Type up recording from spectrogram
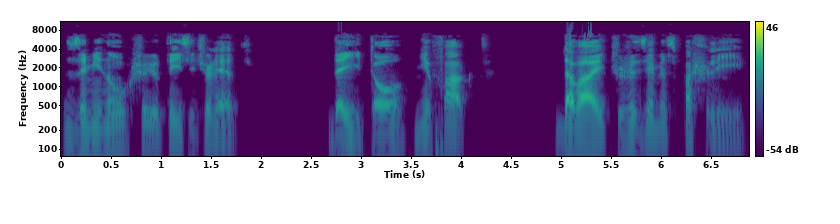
за минувшую тысячу лет. Да и то не факт. Давай, чужеземец, пошли».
